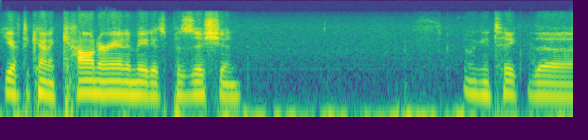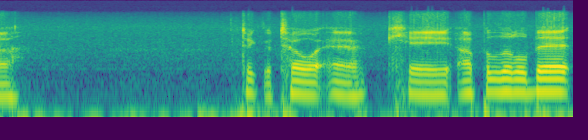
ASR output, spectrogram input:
you have to kind of counter animate its position. And we can take the take the toe uh, K up a little bit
